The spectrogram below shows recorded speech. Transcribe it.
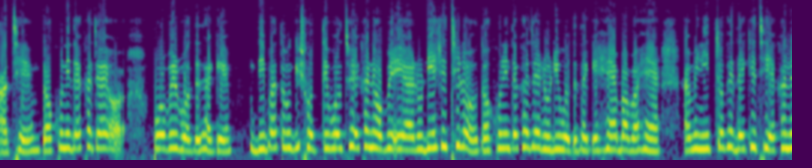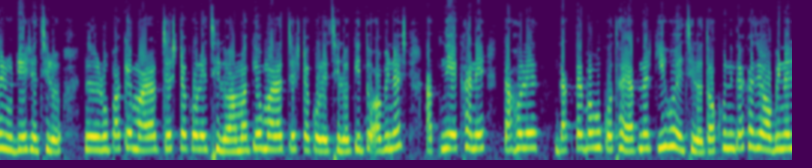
আছে তখনই দেখা যায় প্রবীর বলতে থাকে দীপা তুমি কি সত্যি বলছো? এখানে রুডি এসেছিল? তখনই দেখা যায় রুডি বলতে থাকে হ্যাঁ বাবা হ্যাঁ আমি নিজ চোখে দেখেছি, এখানে রুডি এসেছিল। রূপাকে মারার চেষ্টা করেছিল, আমাকেও মারার চেষ্টা করেছিল। কিন্তু অবিনাশ, আপনি এখানে, তাহলে ডাক্তারবাবু কোথায়? আপনার কি হয়েছিল? তখনই দেখা যায় অবিনাশ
